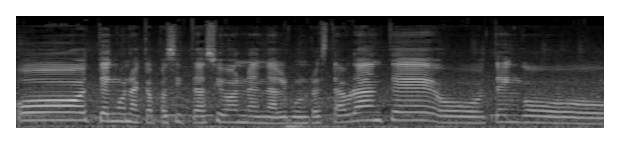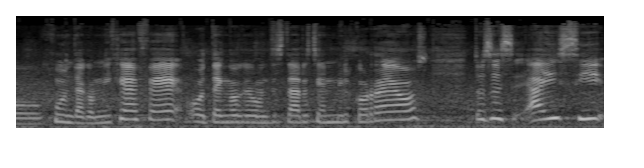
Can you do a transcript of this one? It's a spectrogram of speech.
o tengo una capacitación en algún restaurante, o tengo junta con mi jefe, o tengo que contestar 100 mil correos. Entonces ahí sí,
